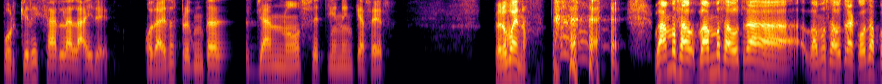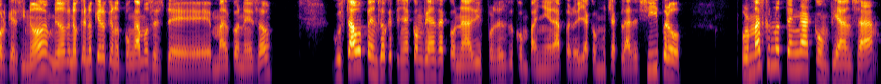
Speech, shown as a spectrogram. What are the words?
¿por qué dejarla al aire? O sea, esas preguntas ya no se tienen que hacer. Pero bueno, vamos, a, vamos, a otra, vamos a otra cosa, porque si no, no, no, no quiero que nos pongamos este, mal con eso. Gustavo pensó que tenía confianza con Adis por ser su compañera, pero ella con mucha clase. Sí, pero por más que uno tenga confianza,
